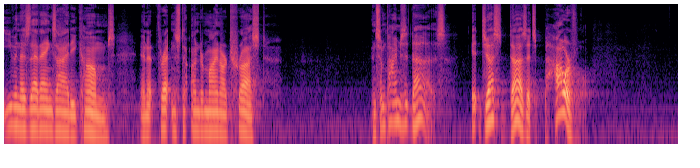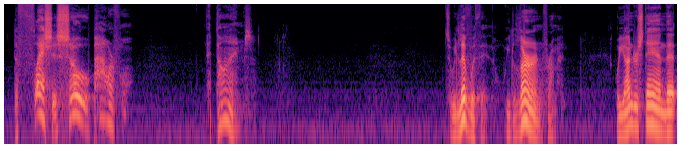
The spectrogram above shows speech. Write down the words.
Even as that anxiety comes and it threatens to undermine our trust, and sometimes it does. It just does. It's powerful. The flesh is so powerful at times. So we live with it, we learn from it, we understand that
